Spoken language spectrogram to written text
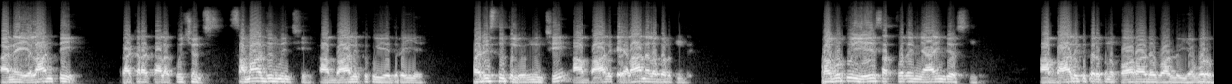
అనే ఎలాంటి రకరకాల క్వశ్చన్స్ సమాజం నుంచి ఆ బాలికకు ఎదురయ్యే పరిస్థితుల నుంచి ఆ బాలిక ఎలా నిలబడుతుంది? ప్రభుత్వం ఏ సత్వర న్యాయం చేస్తుంది? ఆ బాలిక తరపున పోరాడే వాళ్ళు ఎవరు?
